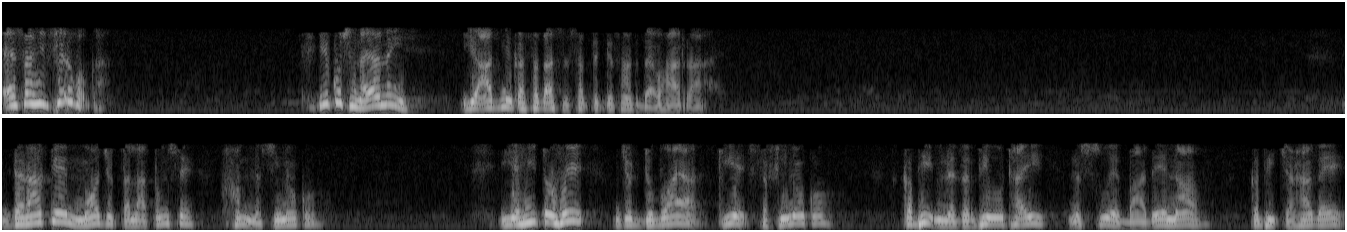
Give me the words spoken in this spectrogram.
ऐसा ही फिर होगा। ये कुछ नया नहीं है। ये आदमी का सदा से सत्य के साथ व्यवहार रहा है। डरा के मौज तला तुमसे, हम नसीनों को। यही तो है जो डुबाया किए सफीनों को। कभी नज़र भी उठाई, न सुए बादे नाव। कभी चढ़ा गए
